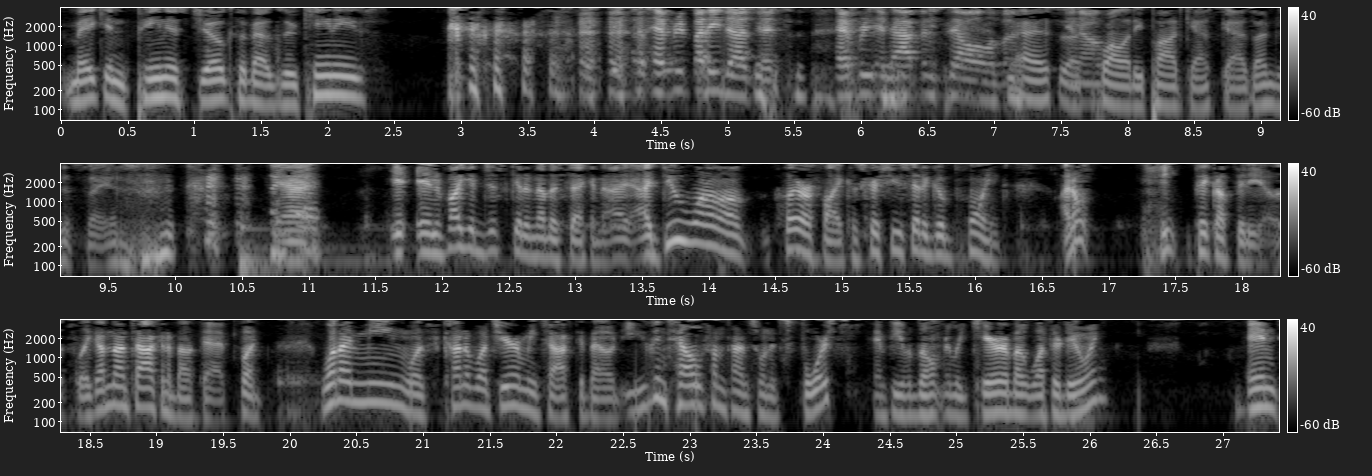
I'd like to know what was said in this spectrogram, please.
making penis jokes about zucchinis. Everybody does it. Every it happens to all of us. Yeah, it's a know. quality podcast, guys. I'm just saying. Yeah. And if I could just get another second, I, I do want to clarify, because Chris, you said a good point. I don't hate pickup videos. Like I'm not talking about that, but what I mean was kind of what Jeremy talked about. You can tell sometimes when it's forced and people don't really care about what they're doing. And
